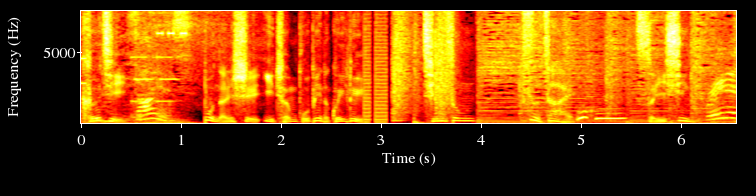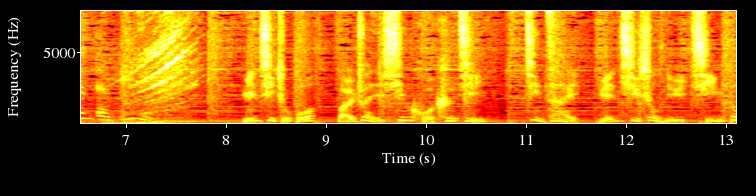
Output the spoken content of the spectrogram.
科技不能是一成不变的规律，轻松、自在、随性。元气主播玩转鲜活科技，尽在元气少女情报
